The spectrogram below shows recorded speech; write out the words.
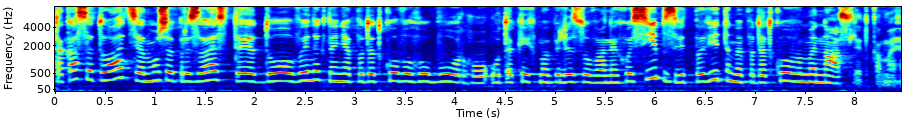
Така ситуація може призвести до виникнення податкового боргу у таких мобілізованих осіб з відповідними податковими наслідками.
